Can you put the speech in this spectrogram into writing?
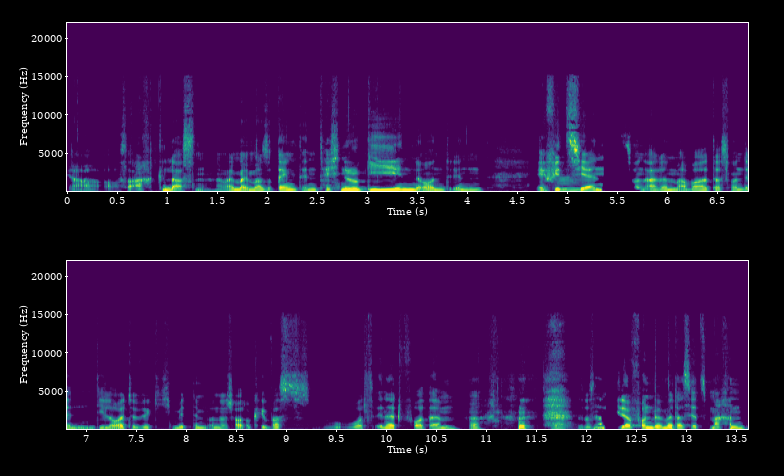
ja außer Acht gelassen, weil man immer so denkt in Technologien und in Effizienz mhm. und allem, aber dass man denn die Leute wirklich mitnimmt und dann schaut, okay, was, what's in it for them? Ja. Also was haben die davon, wenn wir das jetzt machen?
